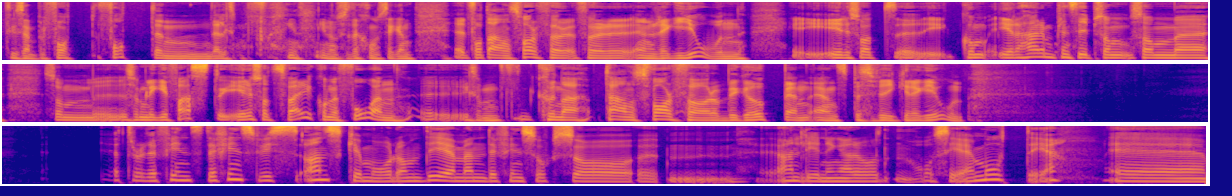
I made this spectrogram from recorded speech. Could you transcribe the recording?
till exempel fått, fått, en, liksom, inom citationstecken, eh, fått ansvar för, för en region. Är det, så att, eh, är det här en princip som, som, eh, som, som ligger fast? Är det så att Sverige kommer få en, liksom, kunna ta ansvar för och bygga upp en, en specifik region? Jag tror det finns, det finns viss önskemål om det, men det finns också um, anledningar att, att se emot det. Eh,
